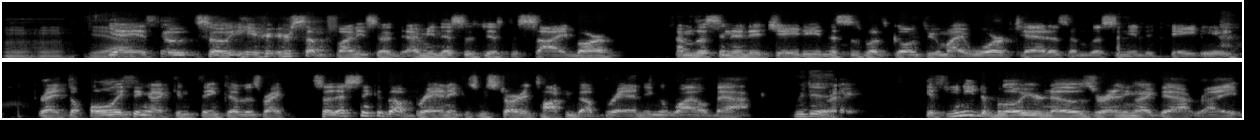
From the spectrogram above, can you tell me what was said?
Mm-hmm. Yeah. Yeah. So, so here, here's something funny. So, I mean, this is just a sidebar. I'm listening to JD, and this is what's going through my warped head as I'm listening to JD. Right. The only thing I can think of is right. So let's think about branding because we started talking about branding a while back. We did. Right. If you need to blow your nose or anything like that, right?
